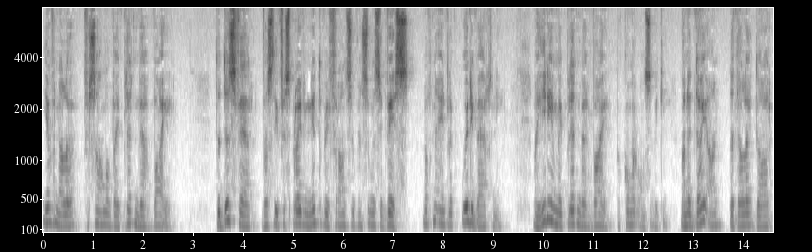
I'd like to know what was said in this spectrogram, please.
een van hulle versamel by Plettenberg Bay. Tot dusver was die verspreiding net op die Franshoek en Somerset Wes, nog nie eintlik oor die berg nie. Maar hierdie in Plettenberg Bay bekommer ons 'n bietjie, want dit dui aan dat hulle daar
